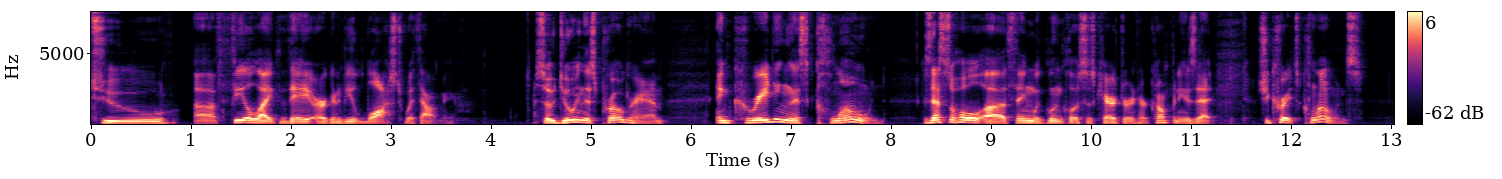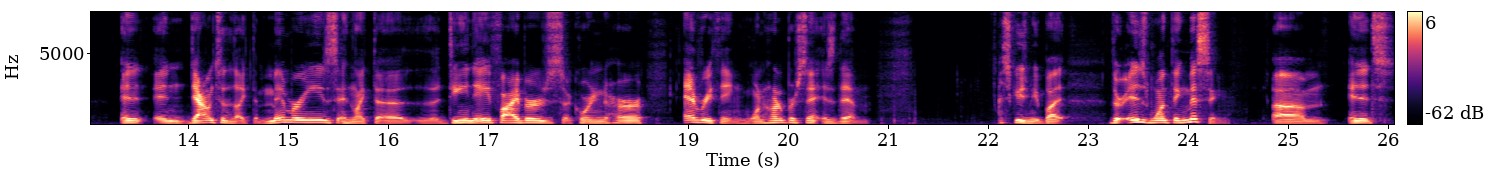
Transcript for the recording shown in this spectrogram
to uh, feel like they are going to be lost without me. So doing this program and creating this clone, because that's the whole uh, thing with Glenn Close's character in her company is that she creates clones, and and down to like the memories and like the the DNA fibers, according to her, everything 100% is them. Excuse me, but there is one thing missing, um, and it's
